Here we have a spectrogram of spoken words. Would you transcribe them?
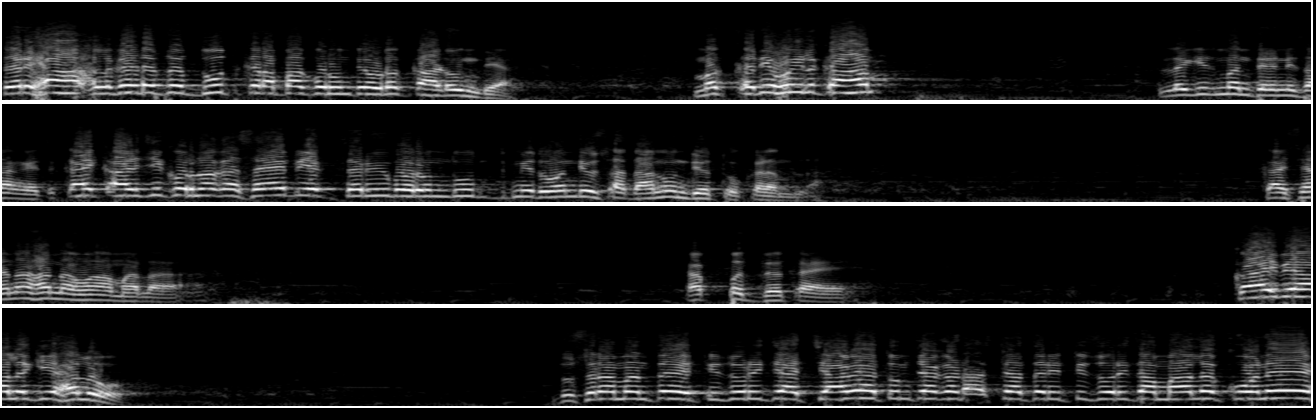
तर ह्या हलगडाचं दूध कृपा करून तेवढं काढून द्या. मग कधी होईल काम? लगेच मंत्र्यांनी सांगायचं. काय काळजी करू नका साहेब एक चरवी भरून दूध मी दोन दिवसात आणून देतो कळमला कशानं हा नवा आम्हाला? का पद्धत आहे? काय बी आलं की हॅलो? दुसरा म्हणतोय तिजोरीच्या चाव्या तुमच्याकडे असल्या तरी तिजोरीचा मालक कोण आहे?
